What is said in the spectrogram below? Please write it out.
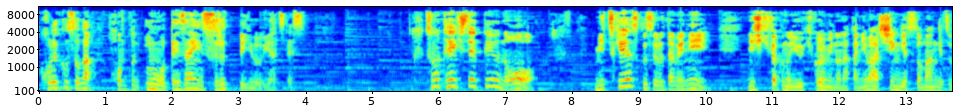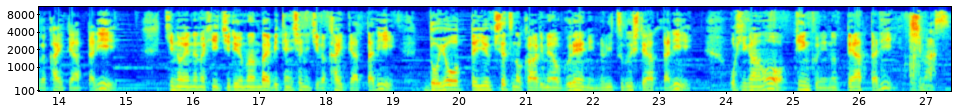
これこそが本当に運をデザインするっていうやつです。その定期性っていうのを見つけやすくするために、西企画の有機暦の中には、新月と満月が書いてあったり、木のエネの日一粒万倍日転写日が書いてあったり、土曜っていう季節の変わり目をグレーに塗りつぶしてあったり、お彼岸をピンクに塗ってあったりします。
